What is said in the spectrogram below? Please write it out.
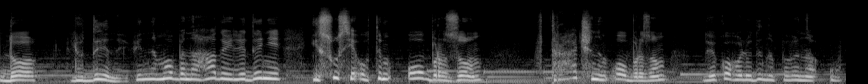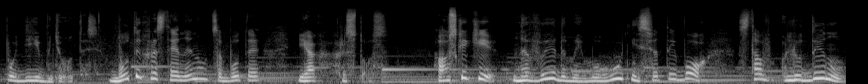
до людини? Він немов би нагадує людині, Ісус є отим образом, втраченим образом, до якого людина повинна уподібнюватися. Бути християнином це бути як Христос. А оскільки невидимий, могутній святий Бог став людину,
